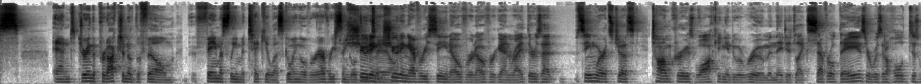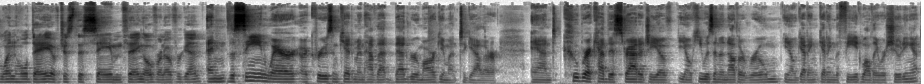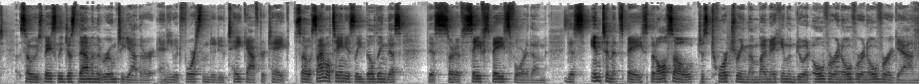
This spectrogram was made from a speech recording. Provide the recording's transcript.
And during the production of the film, famously meticulous, going over every single shooting detail. shooting every scene over and over again right there's that scene where it's just tom cruise walking into a room and they did like several days or was it a whole just one whole day of just this same thing over and over again and the scene where uh, Cruise and Kidman have that bedroom argument together, and Kubrick had this strategy of you know he was in another room, you know, getting getting the feed while they were shooting it. So it was basically just them in the room together, and he would force them to do take after take. So simultaneously building this this sort of safe space for them, this intimate space, but also just torturing them by making them do it over and over and over again.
